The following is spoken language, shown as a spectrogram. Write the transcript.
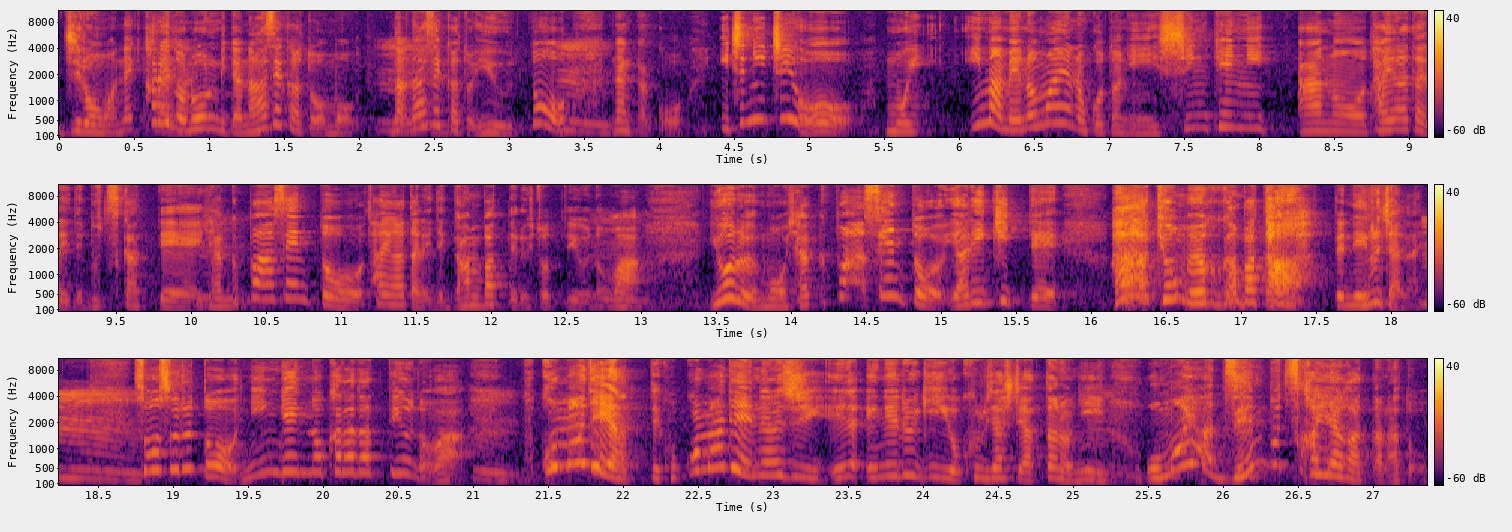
持論はね彼の論理ではなぜかと思う、うん。ななぜかというと、うん。なんかこう一日をもうい今目の前のことに真剣にあの体当たりでぶつかってうん100%体当たりで頑張ってる人っていうのは、夜もう100%やりきって「ああ今日もよく頑張った!」って寝るじゃない。うんそうすると人間の体っていうのはうんここまでやってここまでエネルギーエネエネルギーを繰り出してやったのに、お前は全部使いやがったなと。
